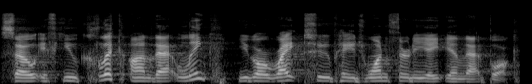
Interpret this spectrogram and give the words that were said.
So if you click on that link, you go right to page 138 in that book.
